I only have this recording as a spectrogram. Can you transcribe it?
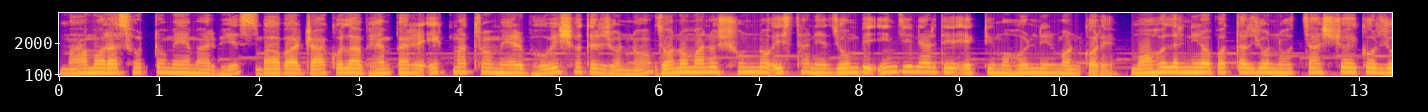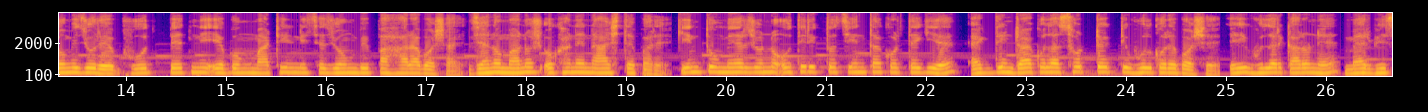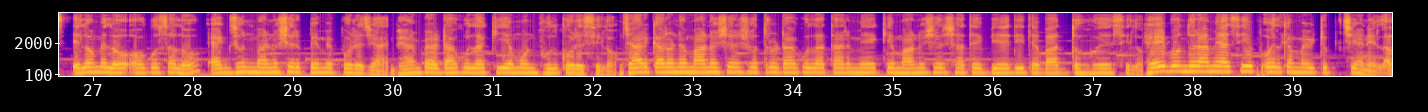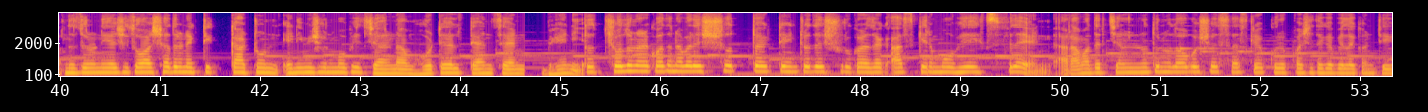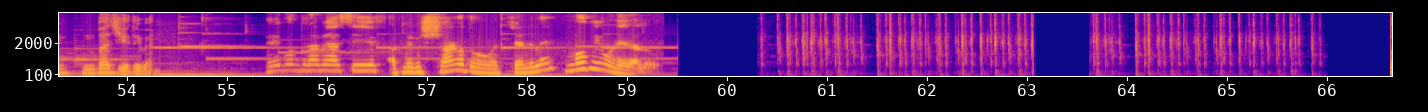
মা মরা ছোট্ট মেয়ে মার্ভিস, বাবা ড্রাকুলা ভ্যাম্পায়ারের একমাত্র মেয়ের ভবিষ্যতের জন্য জনমানুষ শূন্য স্থানে জম্বি ইঞ্জিনিয়ার দিয়ে একটি মহল নির্মাণ করে। মহলের নিরাপত্তার জন্য চারশো একর জমি জুড়ে ভূত, পেতনি এবং মাটির নিচে জম্বি পাহারা বসায়, যেন মানুষ ওখানে না আসতে পারে। কিন্তু মেয়ের জন্য অতিরিক্ত চিন্তা করতে গিয়ে একদিন ড্রাকুলা ছোট্ট একটি ভুল করে বসে। এই ভুলের কারণে ম্যারভিস এলোমেলো, অগোছালো একজন মানুষের প্রেমে পড়ে যায়। ভ্যাম্পায়ার ডাকুলা কি এমন ভুল করেছিল? যার কারণে মানুষের শত্রু ডাকুলা তার মেয়েকে মানুষের সাথে বিয়ে দিতে বাধ্য হয়েছিল। হে বন্ধুরা, আমি Asif, welcome my YouTube channel. আপনার জন্য নিয়ে এসেছি অসাধারণ একটি কার্টুন অ্যানিমেশন মুভি, যার নাম হোটেল ট্যানসেন ভেনি তো চলুন আর কথা না বলে সত্য একটা ইন্ট্রো দিয়ে শুরু করা যাক আজকের মুভি এক্সপ্লেন আর আমাদের চ্যানেল নতুন হলে অবশ্যই সাবস্ক্রাইব করে পাশে থেকে বেল আইকনটি বাজিয়ে দিবেন। হে বন্ধুরা, আমি আসিফ। আপনাকে স্বাগতম আমার চ্যানেলে মুভি মনে গেল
